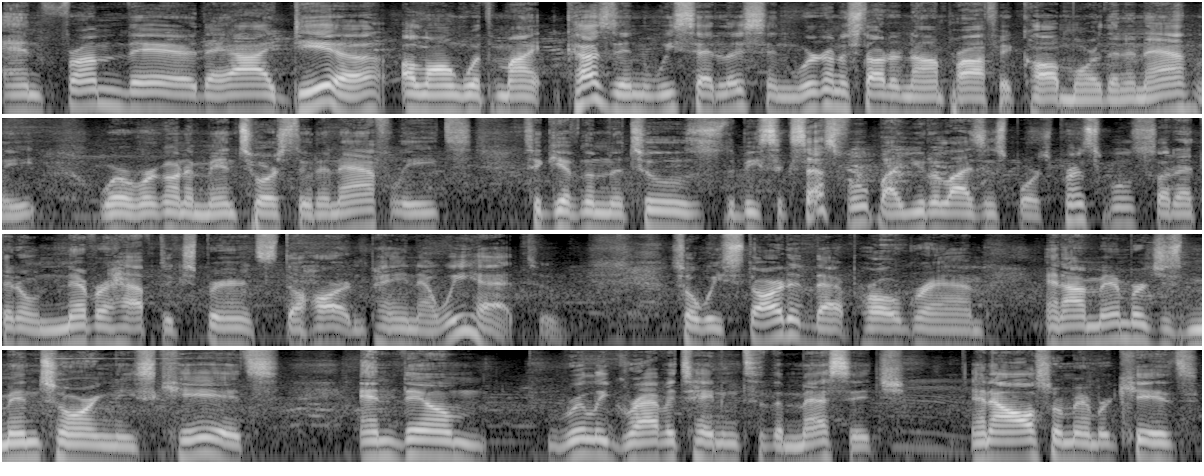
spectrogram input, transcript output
And from there, the idea, along with my cousin, we said, listen, we're going to start a nonprofit called More Than an Athlete, where we're going to mentor student athletes to give them the tools to be successful by utilizing sports principles so that they don't never have to experience the heart and pain that we had to. So we started that program, and I remember just mentoring these kids and them really gravitating to the message. And I also remember kids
